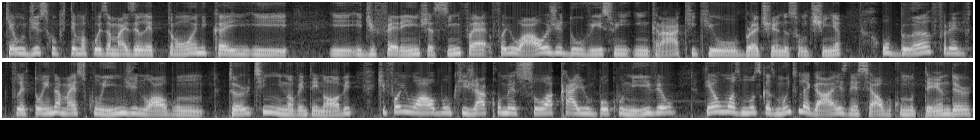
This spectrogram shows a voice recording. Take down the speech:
que é um disco que tem uma coisa mais eletrônica e, e, e diferente, assim. Foi, foi o auge do vício em, em, crack que o Brett Anderson tinha. O Blur flertou ainda mais com indie no álbum 13, em 99, que foi um álbum que já começou a cair um pouco o nível. Tem algumas músicas muito legais nesse álbum, como Tender,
